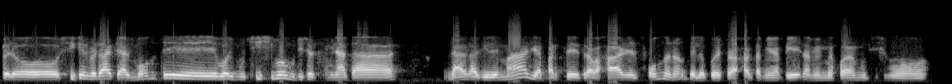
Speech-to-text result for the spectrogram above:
Pero sí que es verdad que al monte voy muchísimo, muchísimas caminatas largas y demás, y aparte de trabajar el fondo, ¿no? Que lo puedes trabajar también a pie, también mejora muchísimo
